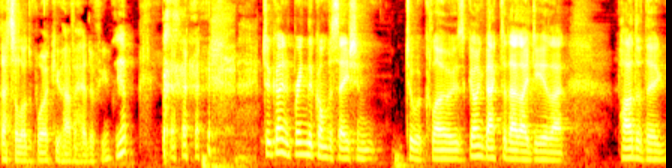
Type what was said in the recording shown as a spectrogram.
That's a lot of work you have ahead of you. yep. to kind of bring the conversation to a close, going back to that idea that part of the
